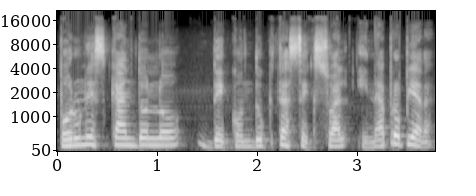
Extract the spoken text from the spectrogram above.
por un escándalo de conducta sexual inapropiada,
